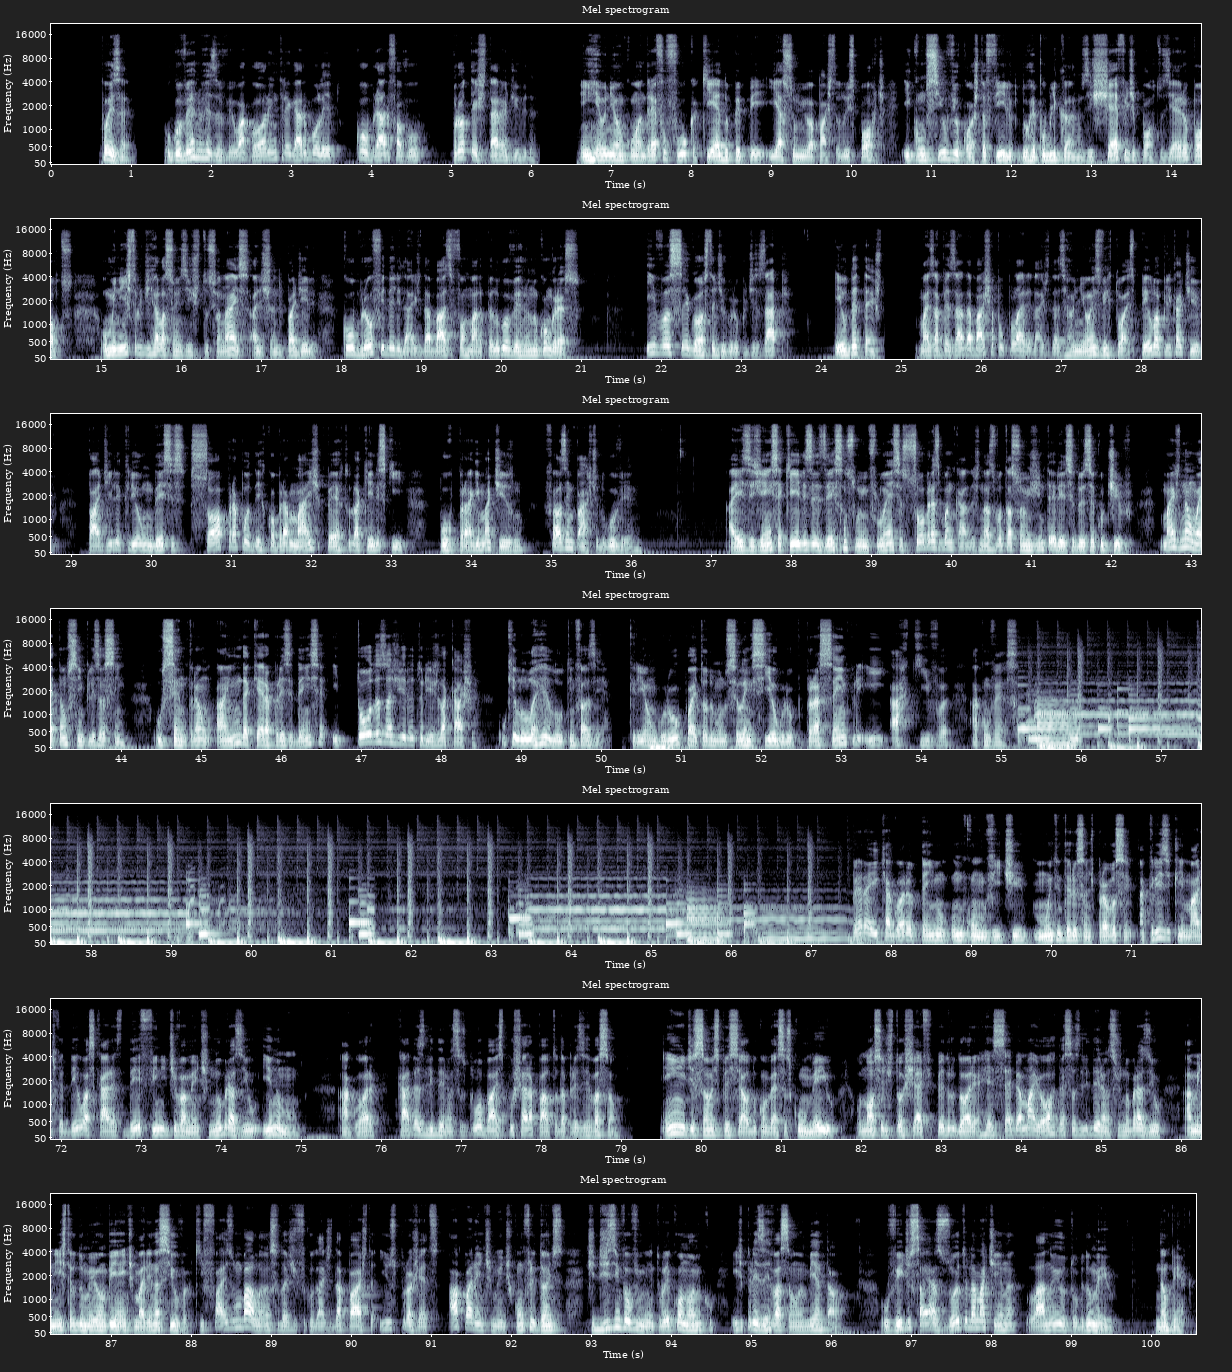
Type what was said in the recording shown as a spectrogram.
Pois é, o governo resolveu agora entregar o boleto, cobrar o favor, protestar a dívida. Em reunião com André Fufuca, que é do PP e assumiu a pasta do esporte, e com Silvio Costa Filho, do Republicanos e chefe de portos e aeroportos, o ministro de Relações Institucionais, Alexandre Padilha, cobrou fidelidade da base formada pelo governo no Congresso. E você gosta de grupo de zap? Eu detesto. Mas apesar da baixa popularidade das reuniões virtuais pelo aplicativo, Padilha criou um desses só para poder cobrar mais de perto daqueles que, por pragmatismo, fazem parte do governo. A exigência é que eles exerçam sua influência sobre as bancadas nas votações de interesse do executivo, mas não é tão simples assim o Centrão ainda quer a presidência e todas as diretorias da Caixa, o que Lula reluta em fazer. Cria um grupo, aí todo mundo silencia o grupo para sempre e arquiva a conversa. Espera aí que agora eu tenho um convite muito interessante para você. A crise climática deu as caras definitivamente no Brasil e no mundo. Agora, cabe às lideranças globais puxar a pauta da preservação. Em edição especial do Conversas com o Meio, o nosso editor-chefe Pedro Doria recebe a maior dessas lideranças no Brasil, a ministra do Meio Ambiente Marina Silva, que faz um balanço das dificuldades da pasta e os projetos aparentemente conflitantes de desenvolvimento econômico e de preservação ambiental. O vídeo sai às 8 da matina lá no YouTube do Meio. Não perca!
